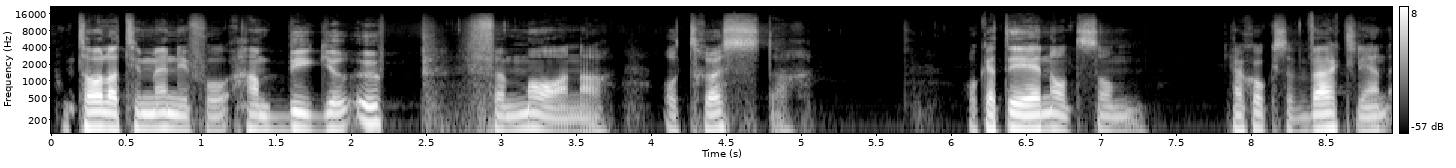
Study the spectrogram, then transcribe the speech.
han talar till människor, han bygger upp, förmanar och tröstar. Och att det är något som kanske också verkligen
